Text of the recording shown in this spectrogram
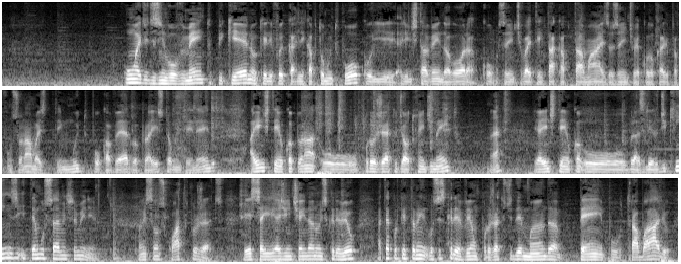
Um é de desenvolvimento pequeno, que ele, foi, ele captou muito pouco e a gente está vendo agora como se a gente vai tentar captar mais ou se a gente vai colocar ele para funcionar, mas tem muito pouca verba para isso, estamos entendendo. A gente tem o campeonato, o, o projeto de alto rendimento, né? E a gente tem o, o brasileiro de 15 e temos o Sevens feminino. Então esses são os quatro projetos. Esse aí a gente ainda não escreveu, até porque também você escrever um projeto de demanda, tempo, trabalho,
